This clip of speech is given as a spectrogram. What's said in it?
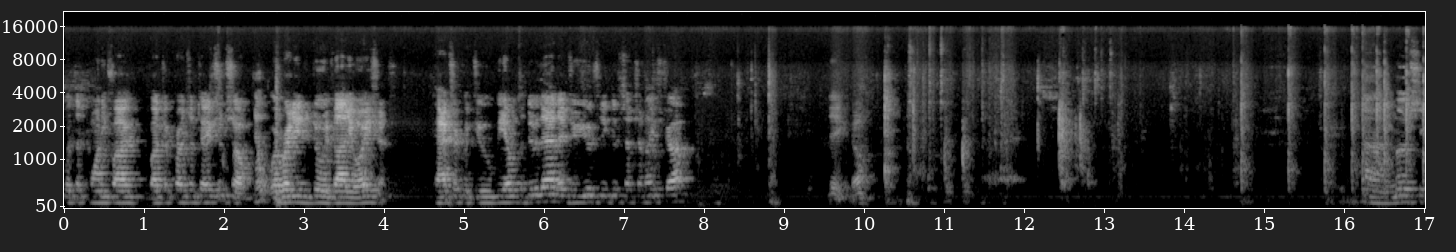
with the twenty-five budget presentation? So Nope. we're ready to do evaluations. Patrick, would you be able to do that as you usually do such a nice job? There you go. Uh, motion,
